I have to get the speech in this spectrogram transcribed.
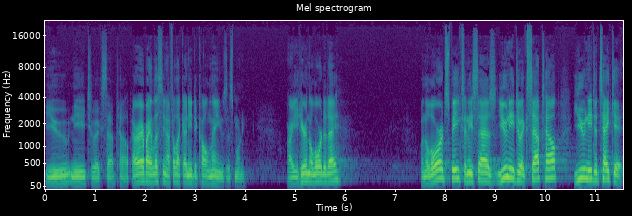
You need to accept help. Everybody listening, I feel like I need to call names this morning. Are you hearing the Lord today? When the Lord speaks and He says, You need to accept help, you need to take it.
